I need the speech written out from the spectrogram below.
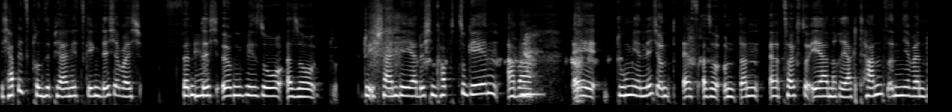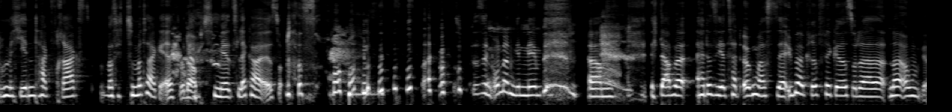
ich habe jetzt prinzipiell nichts gegen dich, aber ich finde Ja. dich irgendwie so, also du, du, ich scheine dir ja durch den Kopf zu gehen, aber ey, du mir nicht und es, also und dann erzeugst du eher eine Reaktanz in mir, wenn du mich jeden Tag fragst, was ich zu Mittag esse oder ob es mir jetzt lecker ist oder so. Das ist einfach so ein bisschen unangenehm. Ähm, ich glaube, hätte sie jetzt halt irgendwas sehr Übergriffiges oder ne, irgendwie,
